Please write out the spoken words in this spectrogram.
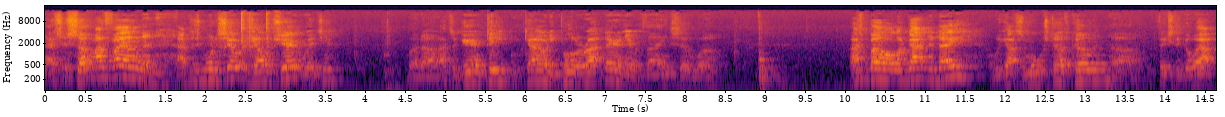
that's just something I found, and I just want to show it to y'all, share it with you. But uh, that's a guaranteed coyote puller right there and everything. So uh, that's about all I got today. We got some more stuff coming. Uh, fixed to go out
